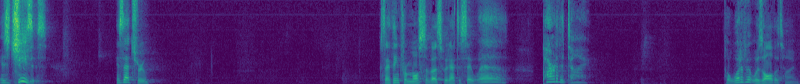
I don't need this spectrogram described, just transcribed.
is Jesus. Is that true? Because I think for most of us, we'd have to say, well, part of the time. But what if it was all the time?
